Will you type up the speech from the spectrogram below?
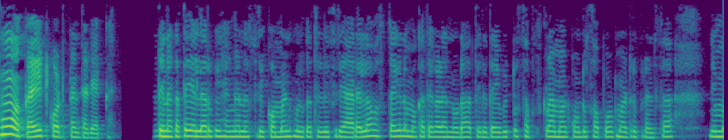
ಹ್ಞೂ ಕೈ ಇಟ್ಕೊಡ್ತೇನೆ ತಡಿ ದಿನ ಕತೆ ಎಲ್ಲರಿಗೂ ಹೆಂಗೆ ಅನಿಸ್ರಿ ಕಾಮೆಂಟ್ ಮೂಲಕ ತಿಳಿಸ್ರಿ. ಯಾರೆಲ್ಲ ಹೊಸದಾಗಿ ನಮ್ಮ ಕತೆಗಳನ್ನು ನೋಡಾತಿರಿ ದಯವಿಟ್ಟು ಸಬ್ಸ್ಕ್ರೈಬ್ ಮಾಡ್ಕೊಂಡು ಸಪೋರ್ಟ್ ಮಾಡಿರಿ ಫ್ರೆಂಡ್ಸ್ ನಿಮ್ಮ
